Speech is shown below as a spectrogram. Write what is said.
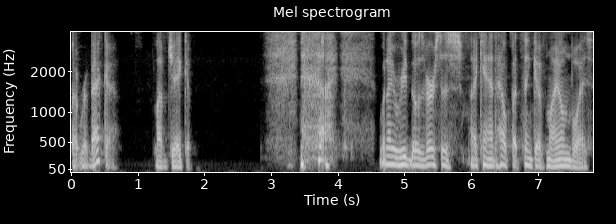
but Rebekah loved Jacob. when I read those verses, I can't help but think of my own boys.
